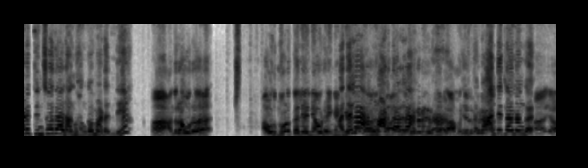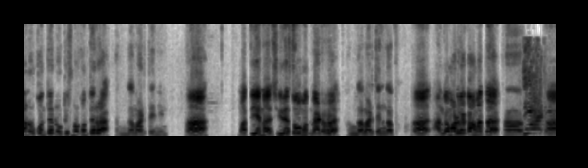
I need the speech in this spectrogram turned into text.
ಮಾಡಿ ತಿನ್ಸೋದ? ನಾನು ಹಂಗ ಮಾಡಂದಿ? ಹಾ ಅಂದ್ರ ಅವ್ರ ಅವ್ರ ನೋಡ್ ಕಲಿ ಅಣ್ಣ ಅವ್ರ ಹೆಂಗ ಅದೆಲ್ಲ ಹಂಗ್ ಮಾಡ್ತಾರಲ್ಲ. ಕಾಂತೈತ್ಲಾ ನಂಗ? ಯಾವ ನೋಡ್ಕೊಂತಾರ ನೋಟಿಸ್ ಮಾಡ್ಕೊಂತಾರ? ಹಂಗ ಮಾಡ್ತೇನೆ ನೀನ್. ಹಾ ಮತ್ ಏನ ಸೀರಿಯಸ್ ತಗೋ ಮತ್ ಮ್ಯಾಟರ್ ಹಂಗ ಮಾಡ್ತೇನೆ ಗಪ್. ಹಾ ಹಂಗ ಮಾಡ್ಬೇಕಾ ಮತ್ತ? ಹಾ. ಹಾ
